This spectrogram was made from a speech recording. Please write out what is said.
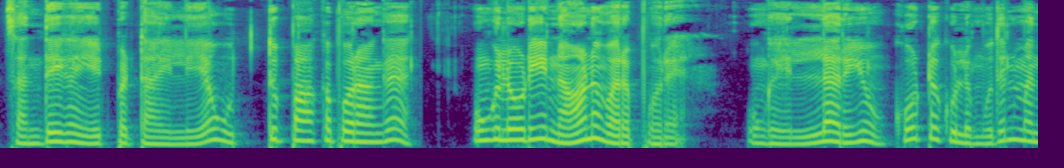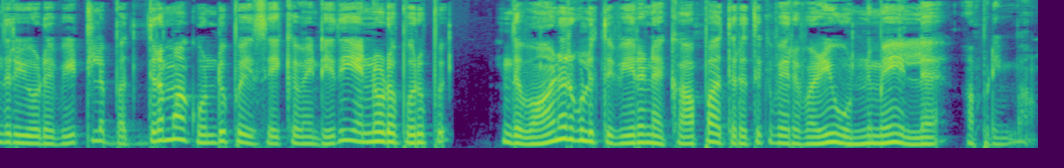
சந்தேகம் ஏற்பட்டா இல்லையா? உத்து பார்க்க போறாங்க. உங்களோடயே நானும் வரப்போறேன் உங்க எல்லாரையும் கோட்டைக்குள்ள முதன் மந்திரியோட வீட்டுல பத்திரமா கொண்டு போய் சேர்க்க வேண்டியது என்னோட பொறுப்பு. இந்த வானர் குலத்து வீரனை காப்பாத்துறதுக்கு வேற வழி ஒண்ணுமே இல்ல அப்படிம்பான்.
